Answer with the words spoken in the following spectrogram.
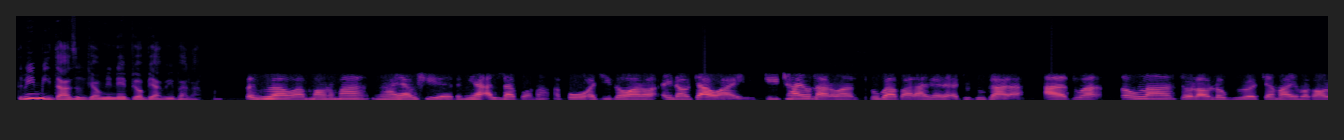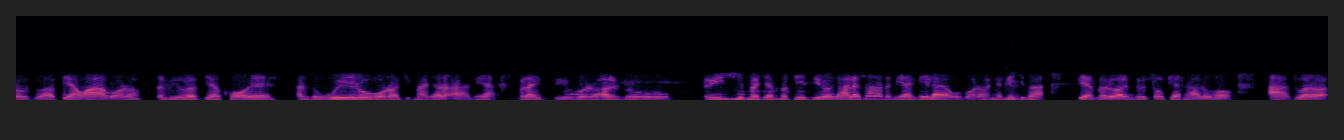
သမီးမိသားစုကြောင့်နည်းနည်းပြောပြပေးပါလား။သမီးကမောင်နှမ9ယောက်ရှိတယ်။သမီးကအလက်ပေါ့နော်။အကိုအကြီးဆုံးကတော့အိမ်အောင်ကြသွားပြီ။ဒီထိုင်းရောက်လာတော့သူ့ဘာပါလာခဲ့တယ်အတူတူလာတာ။အာသူက3လကျော်လောက်လုပ်ပြီးတော့ကျမ်းမာရေးမကောင်းလို့သူကပြန်သွားတာပေါ့နော်။သမီးကိုလည်းပြန်ခေါ်တယ်။ အဲ့လိုဝေးလို့ပေါ့နော်ဒီမှာကျတော့အာသမီးကမလိုက်သေးဘူးပေါ့နော်အဲ့လိုမျိုးသမီးရှိမချက်မပြည့်သေးတော့လာလဲဆက်တော့သမီးကနေလိုက်အောင်ပေါ့နော်။နည်းနည်းကြီးမှပြန်မလို့အဲ့လိုမျိုးဆုံးဖြတ်ထားလို့ဟုတ်။အာသူကတော့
